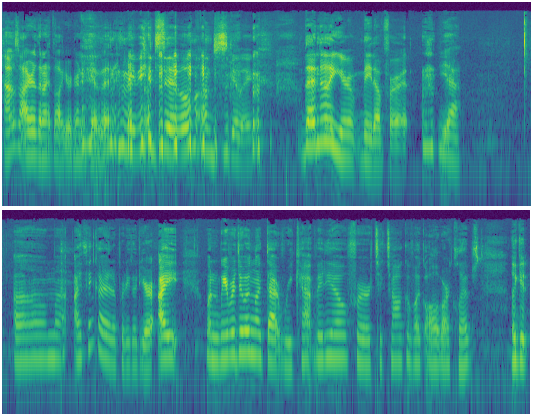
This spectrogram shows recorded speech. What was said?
That was higher than I thought you were gonna give it. maybe 2. I'm just kidding. The end of the year made up for it. yeah. Um, I think I had a pretty good year. I when we were doing like that recap video for TikTok of like all of our clips, like it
